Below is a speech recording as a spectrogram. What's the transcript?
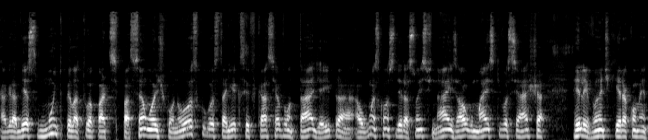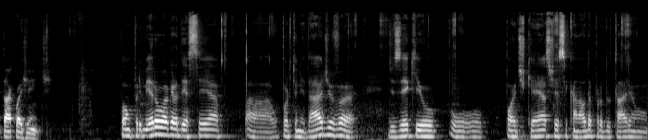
agradeço muito pela tua participação hoje conosco. Gostaria que você ficasse à vontade aí para algumas considerações finais, algo mais que você acha relevante queira comentar com a gente. Bom, primeiro eu agradecer a, a oportunidade, Ivan, dizer que o, o podcast, esse canal da Produtária é um,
